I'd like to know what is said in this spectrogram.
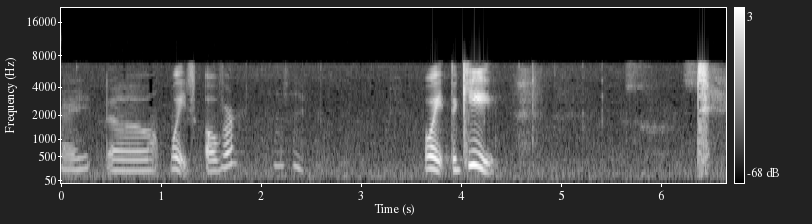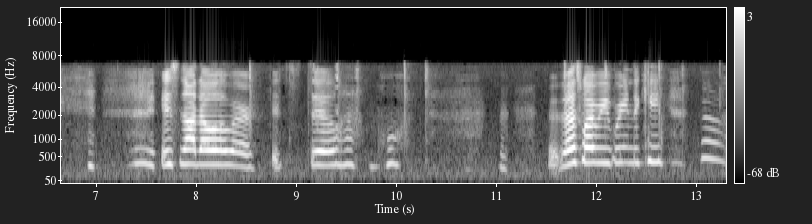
Right, uh, wait, it's over? Wait, the key. it's not over. It's still more. That's why we bring the key.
